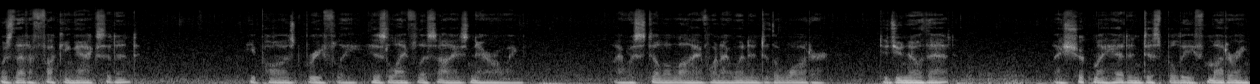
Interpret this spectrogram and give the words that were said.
Was that a fucking accident? He paused briefly, his lifeless eyes narrowing. I was still alive when I went into the water. Did you know that? I shook my head in disbelief, muttering,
